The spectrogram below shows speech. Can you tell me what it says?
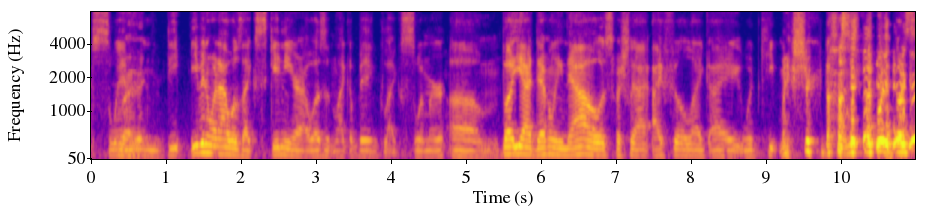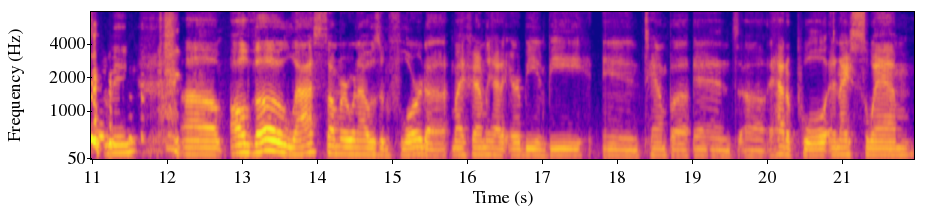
swim Right. in deep. Even when I was like skinnier, I wasn't like a big like swimmer. Um, but yeah, definitely now, especially, I, I feel like I would keep my shirt on if I would go swimming. Um, although last summer when I was in Florida, my family had an Airbnb in Tampa and uh, it had a pool, and I swam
